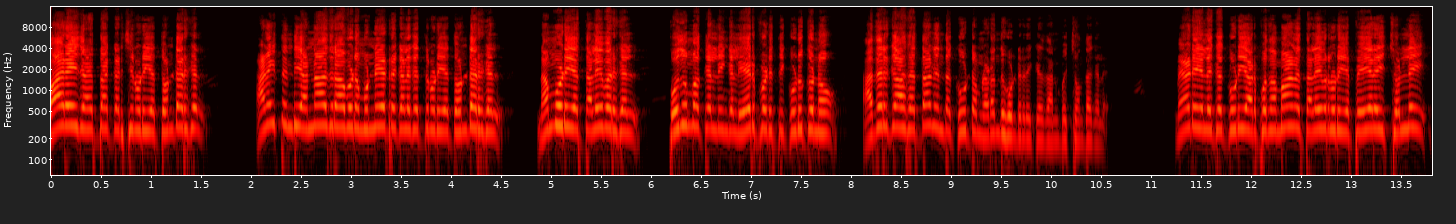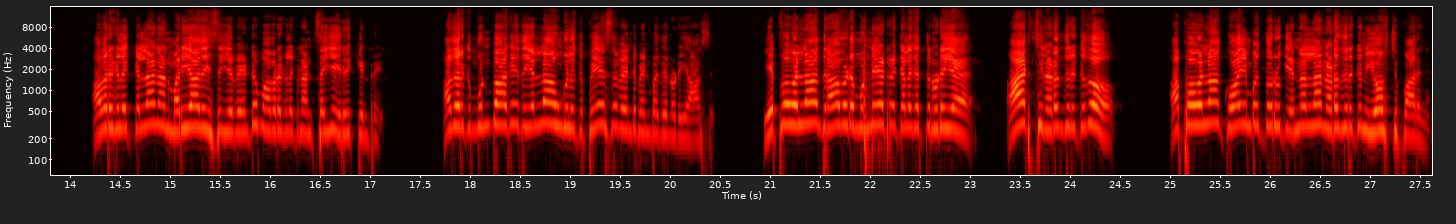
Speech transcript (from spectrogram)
பாரதிய ஜனதா கட்சியினுடைய தொண்டர்கள் அனைத்து இந்திய அண்ணா திராவிட முன்னேற்ற கழகத்தினுடைய தொண்டர்கள் நம்முடைய தலைவர்கள் பொதுமக்கள் நீங்கள் ஏற்படுத்தி கொடுக்கணும். அதற்காகத்தான் இந்த கூட்டம் நடந்து கொண்டிருக்கிறது அன்பு சொந்தங்களே. மேடையில் இருக்கக்கூடிய அற்புதமான தலைவருடைய பெயரை சொல்லி அவர்களுக்கெல்லாம் நான் மரியாதை செய்ய வேண்டும் அவர்களுக்கு நான் செய்ய இருக்கின்றேன். அதற்கு முன்பாக இதையெல்லாம் உங்களுக்கு பேச வேண்டும் என்பது என்னுடைய ஆசை. எப்பவெல்லாம் திராவிட முன்னேற்ற கழகத்தினுடைய ஆட்சி நடந்திருக்குதோ அப்பவெல்லாம் கோயம்புத்தூருக்கு என்னெல்லாம் நடந்திருக்குன்னு யோசிச்சு பாருங்க.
